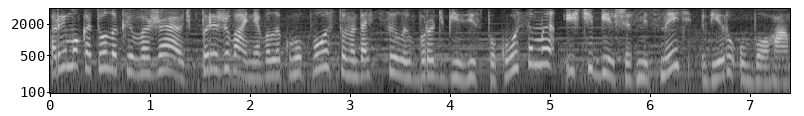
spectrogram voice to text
Римо-католики вважають, переживання великого посту надасть сили в боротьбі зі спокусами і ще більше зміцнить віру у Бога.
